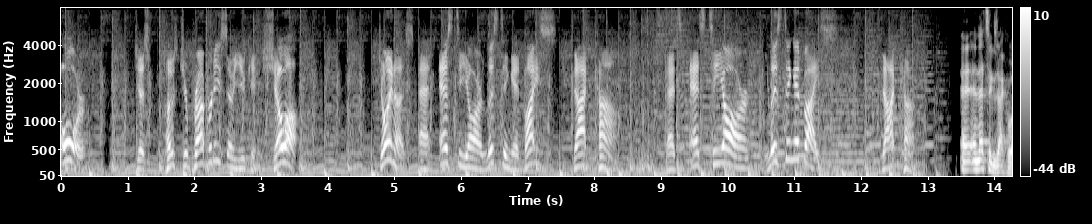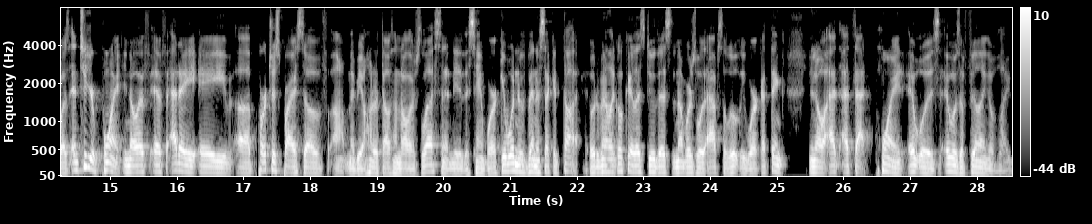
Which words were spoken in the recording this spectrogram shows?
Or just post your property so you can show off. Join us at strlistingadvice.com. That's strlistingadvice.com. And, and, that's exactly what it was. And to your point, you know, if if at a a uh, purchase price of uh, maybe a hundred thousand dollars less and it needed the same work, it wouldn't have been a second thought. It would have been like, okay, let's do this. The numbers will absolutely work. I think, you know, at, at that point, it was it was a feeling of like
